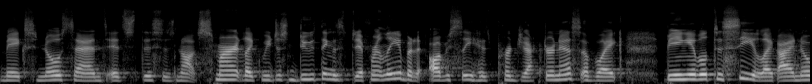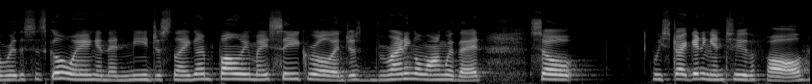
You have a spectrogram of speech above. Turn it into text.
makes no sense. It's this is not smart. Like we just do things differently, but obviously his projectorness of like being able to see, like I know where this is going, and then me just like I'm following my sacral and just running along with it. So we start getting into the fall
